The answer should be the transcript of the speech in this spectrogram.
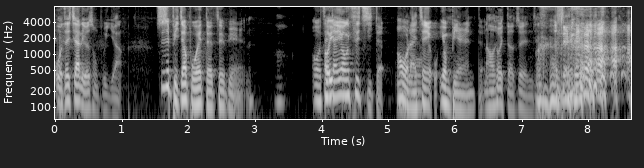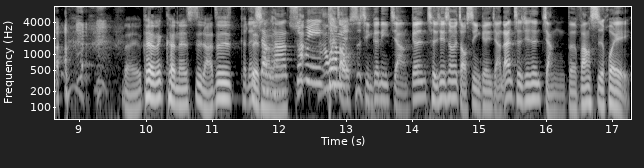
我在家里有什么不一样？就是比较不会得罪别人。哦，我在家用自己的，哦，我来这里用别人的。然后会得罪人家，对，可能可能是啦，这是可能像他，说不定他会找事情跟你讲，跟陈先生会找事情跟你讲，但陈先生讲的方式会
